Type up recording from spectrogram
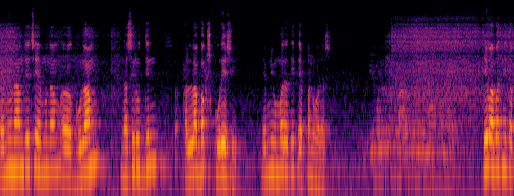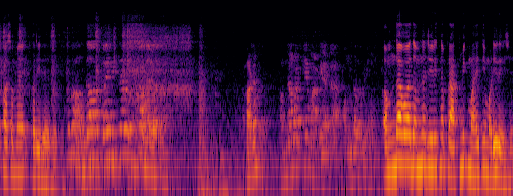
એમનું નામ જે છે એમનું નામ ગુલામ નસીરુદ્દીન અલ્લાબક્ષ કુરેશી એમની ઉંમર હતી ત્રેપન વર્ષ એ મર્ડરમાં જે આરોપીઓનું નામ કોણ આવે તે બાબતની તપાસ અમે કરી રહ્યા છીએ. અમદાવાદ પાડન અમને જે રીતના પ્રાથમિક માહિતી મળી રહી છે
